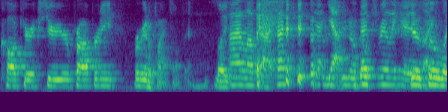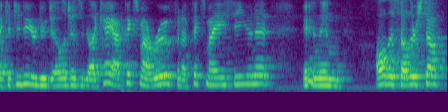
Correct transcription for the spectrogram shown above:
caulk your exterior property, we're gonna find something. Like I love that. That's yeah, you know, that's really good. Yeah, advice. so like if you do your due diligence and be like, hey, I fixed my roof and I fixed my AC unit, and then all this other stuff,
